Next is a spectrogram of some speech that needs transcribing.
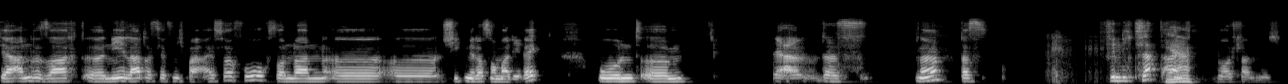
der andere sagt, äh, nee, lad das jetzt nicht bei iSurf hoch, sondern äh, äh, schick mir das nochmal direkt. Und ähm, ja, das, ne, das finde ich, klappt ja. einfach in Deutschland nicht.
